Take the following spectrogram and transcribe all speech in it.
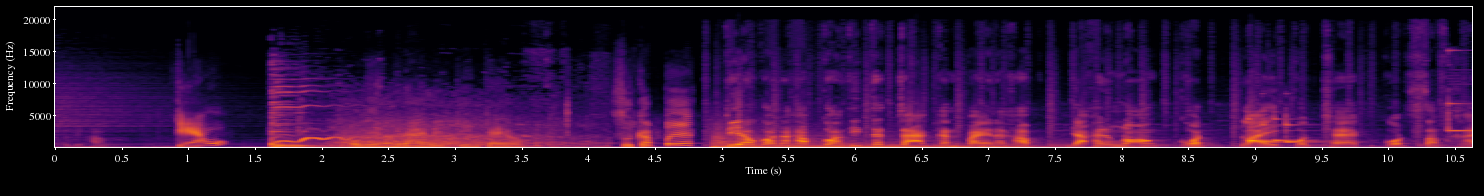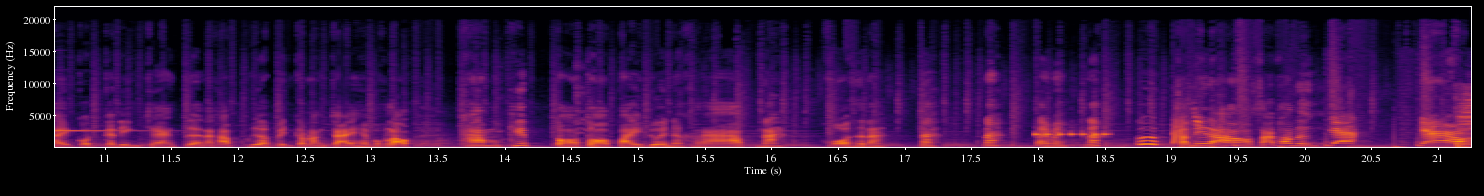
สวัสดีครับ แก้วเขาเรียนไม่ได้เว้ยเกรงใจเขาสุดครับเปิดเดี๋ยวก่อนนะครับ ก่อนที่จะจากกันไปนะครับ อยากให้น้องๆกด ไลค์กดแชร์ กด Subscribe กดกระดิ่งแจ้งเตือนนะครับ เพื่อเป็นกำลังใจให้พวกเราทำคลิปต่อๆไปด้วยนะครับนะ ขอเถอะนะนะนะได้ไหมนะอื้อคำนี้นะฮะสามท่อหนึ่งแยกแก้ว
